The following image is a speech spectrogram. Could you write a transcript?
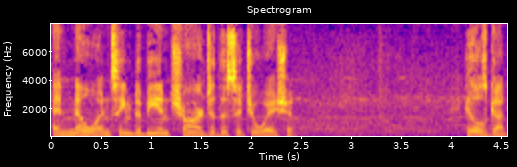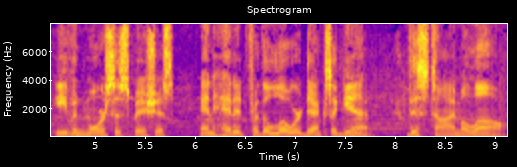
and no one seemed to be in charge of the situation. Hills got even more suspicious and headed for the lower decks again, this time alone.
